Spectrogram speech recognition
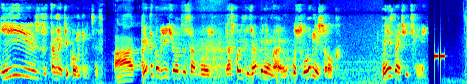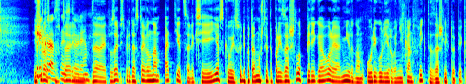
и там этой комнаты. А Это повлечет за собой, насколько я понимаю, условный срок. Незначительный. Еще раз Прекрасная повторим. история. Да, эту запись предоставил нам отец Алексея Иевского, и судя по тому, что это произошло, переговоры о мирном урегулировании конфликта зашли в тупик.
